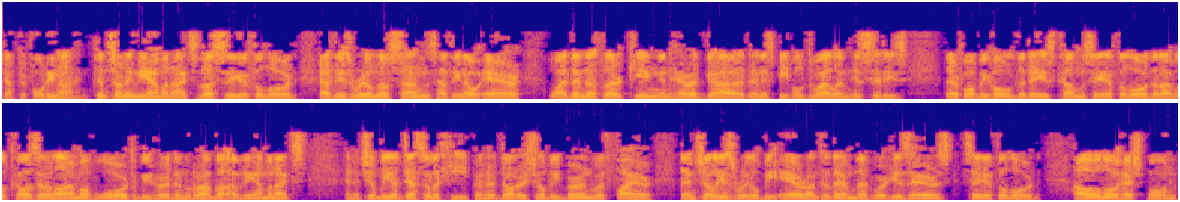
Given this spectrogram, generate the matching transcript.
Chapter 49 Concerning the Ammonites, thus saith the Lord, Hath Israel no sons? Hath he no heir? Why then doth their king inherit Gad, and his people dwell in his cities? Therefore, behold, the days come, saith the Lord, that I will cause an alarm of war to be heard in Rabbah of the Ammonites, and it shall be a desolate heap, and her daughters shall be burned with fire. Then shall Israel be heir unto them that were his heirs, saith the Lord. Howl, O Heshbon,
